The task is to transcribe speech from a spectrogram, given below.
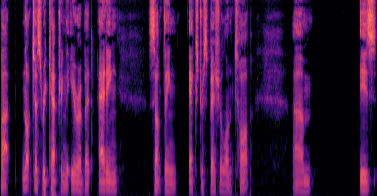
but not just recapturing the era, but adding something extra special on top, um, is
